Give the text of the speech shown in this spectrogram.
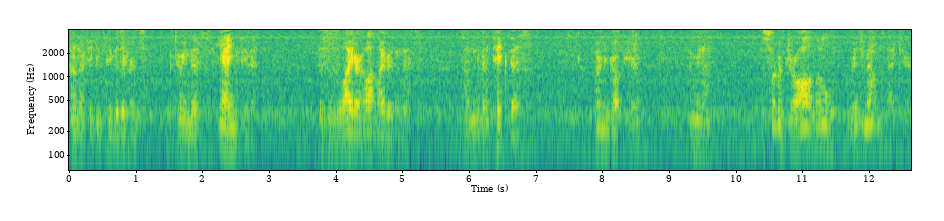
I don't know if you can see the difference between this. Yeah, you can see that. This is lighter, a lot lighter than this. So I'm going to take this, I'm going to go up here, I'm going to just sort of draw a little ridge mountains back here.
